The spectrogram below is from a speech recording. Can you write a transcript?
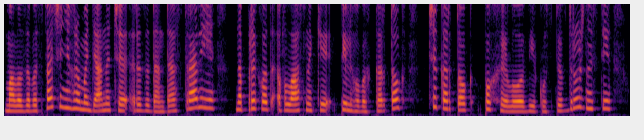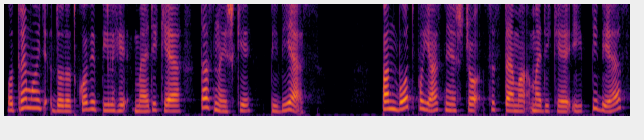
Малозабезпечені громадяни чи резиденти Австралії, наприклад, власники пільгових карток чи карток похилого віку співдружності, отримують додаткові пільги Medicare та знижки PBS. Пан Бот пояснює, що система Medicare і PBS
